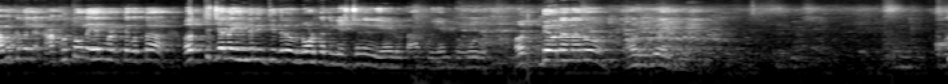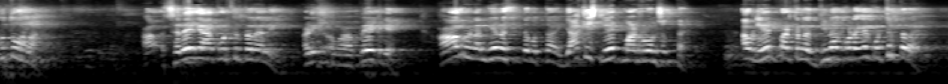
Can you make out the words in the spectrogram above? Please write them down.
ತಮಕದಲ್ಲಿ ಆ ಕುತೂಹಲ ಏನು ಮಾಡುತ್ತೆ ಗೊತ್ತಾ? ಹತ್ತು ಜನ ಹಿಂದೆ ನಿಂತಿದ್ರೆ ನೋಡ್ಕೊತೀವಿ, ಎಷ್ಟು ಜನ? ಏಳು, ನಾಲ್ಕು, ಎಂಟು, ಮೂರು. ಹತ್ತು ದೇವನ ನಾನು. ಕುತೂಹಲ. ಸರಿಯಾಗಿ ಕೊಡ್ತಿರ್ತಾರೆ ಅಲ್ಲಿ ಅಡಿಗೆ ಪ್ಲೇಟ್ಗೆ. ಆದರೂ ನಮ್ಗೆ ಅನಿಸುತ್ತೆ ಗೊತ್ತಾ? ಯಾಕೆ ಇಷ್ಟು ಲೇಟ್ ಮಾಡ್ರು ಅನ್ಸುತ್ತೆ? ಅವ್ರು ಲೇಟ್ ಮಾಡ್ತಾರಲ್ಲ, ದಿನ ಕೊಡೋಕೆ ಕೊಟ್ಟಿರ್ತಾರೆ.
